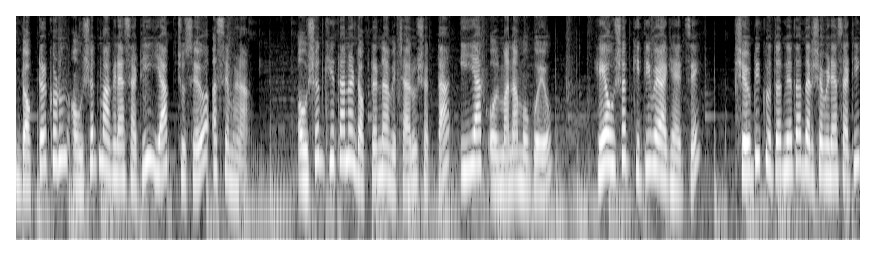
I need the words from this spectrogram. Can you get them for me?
डॉक्टरकडून औषध मागण्यासाठी याक चुसेओ असे म्हणा. औषध घेताना डॉक्टरना विचारू शकता ई याक ओलमाना मोगोयो? हे औषध किती वेळा घ्यायचे? शेवटी कृतज्ञता दर्शविण्यासाठी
